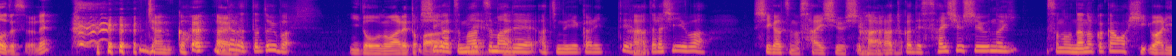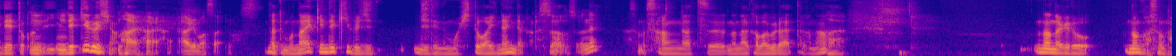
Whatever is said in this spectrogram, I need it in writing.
そうですよね。じゃんか。だから例えば、移動のあれとか。4月末まねであっちの家から行って、はい新しい家は4月の最終週かはいらとかで、最終週のいその7日間は日割りでとかでできるじゃん。はいはいはい。ありますあります。だってもう内見できる時時点でもう人はいないんだからさそうで、すよね。その3月の半ばぐらいだったかな。はなんだけど、なんかその、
